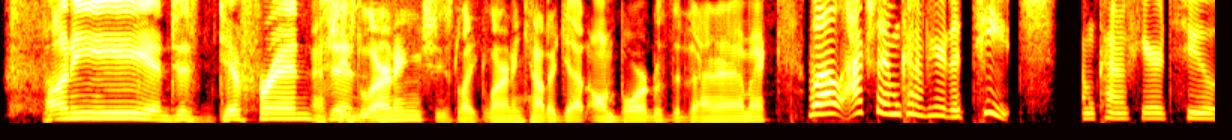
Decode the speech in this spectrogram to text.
funny and just different. And she's learning. She's like learning how to get on board with the dynamic. Well, actually, I'm kind of here to teach. I'm kind of here to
